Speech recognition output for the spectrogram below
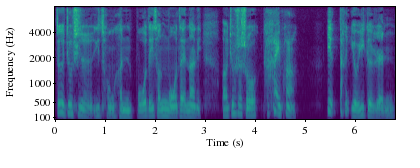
这个就是一层很薄的一层膜在那里。呃，就是说他害怕，一当有一个人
